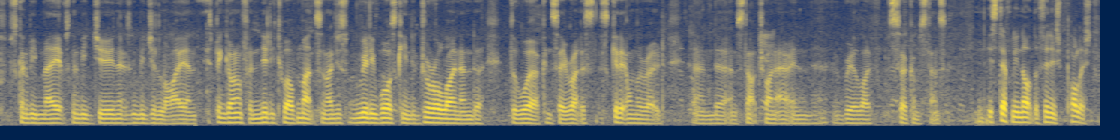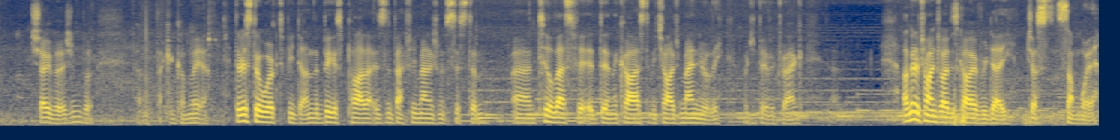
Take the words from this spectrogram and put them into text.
it was going to be May, it was going to be June, it was going to be July, and it's been going on for nearly 12 months. And I just really was keen to draw a line under the work and say, right, let's, let's get it on the road and, uh, and start trying it out in, uh, real life circumstances. It's definitely not the finished, polished show version, but um, that can come later. There is still work to be done. The biggest part of that is the battery management system. Uh, until that's fitted, then the car has to be charged manually, which is a bit of a drag. I'm going to try and drive this car every day, just somewhere,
